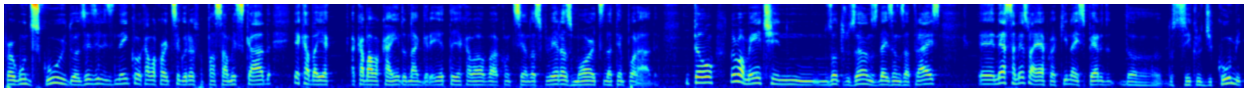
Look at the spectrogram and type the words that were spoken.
por algum descuido, às vezes eles nem colocavam a corda de segurança para passar uma escada e acabava, acabava caindo na greta e acabava acontecendo as primeiras mortes da temporada. Então, normalmente, nos outros anos, 10 anos atrás, é, nessa mesma época aqui, na espera do, do, ciclo de cume,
